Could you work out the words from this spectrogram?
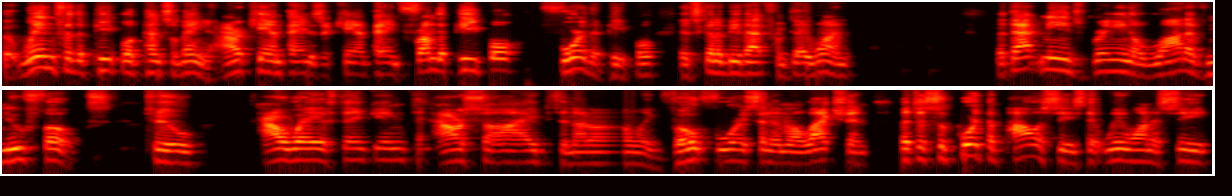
but win for the people of Pennsylvania. Our campaign is a campaign from the people for the people. It's going to be that from day one. But that means bringing a lot of new folks to our way of thinking, to our side, to not only vote for us in an election, but to support the policies that we want to see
